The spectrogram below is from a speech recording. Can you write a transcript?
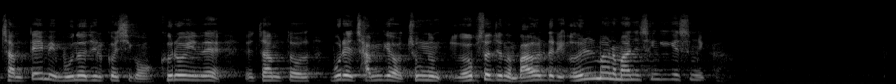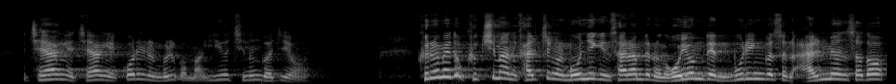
참 댐이 무너질 것이고 그로 인해 참 또 물에 잠겨 죽는 없어지는 마을들이 얼마나 많이 생기겠습니까? 재앙에 재앙에 꼬리를 물고 막 이어지는 거지요. 그럼에도 극심한 갈증을 못 이긴 사람들은 오염된 물인 것을 알면서도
